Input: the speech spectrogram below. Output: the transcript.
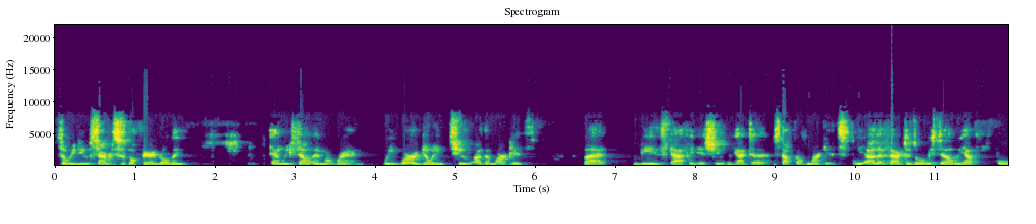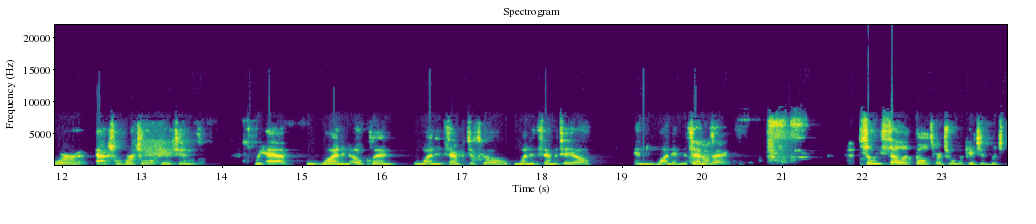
So we do San Francisco Ferry Building, and we sell in Marin. We were doing two other markets, but being staffing issue, we had to stop those markets. The other factors where we sell, we have four actual virtual locations. We have one in Oakland, one in San Francisco, one in San Mateo, and one in San Jose. So we sell at those virtual locations, which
